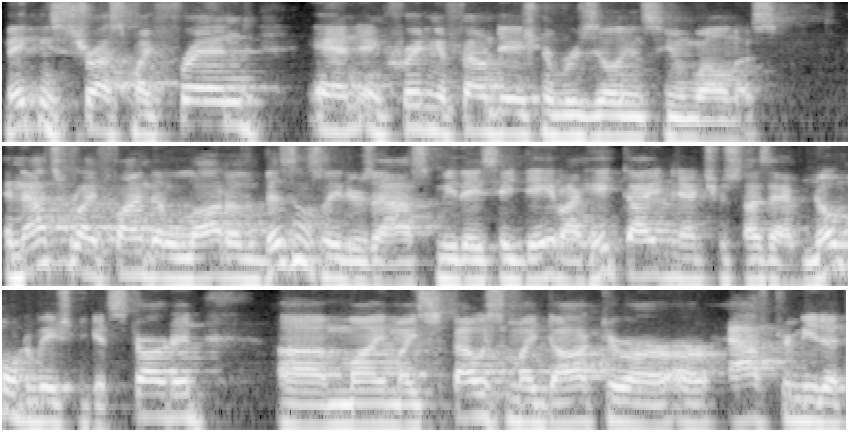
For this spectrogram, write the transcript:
making stress my friend and, and creating a foundation of resiliency and wellness? And that's what I find that a lot of business leaders ask me. They say, Dave, I hate diet and exercise. I have no motivation to get started. Um, my, my spouse and my doctor are, are after me to,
